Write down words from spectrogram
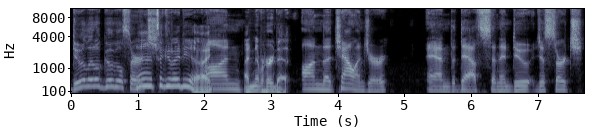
do a little Google Yeah, search that's a good idea. I, on I'd never heard that. on the Challenger and the deaths, and then do just search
